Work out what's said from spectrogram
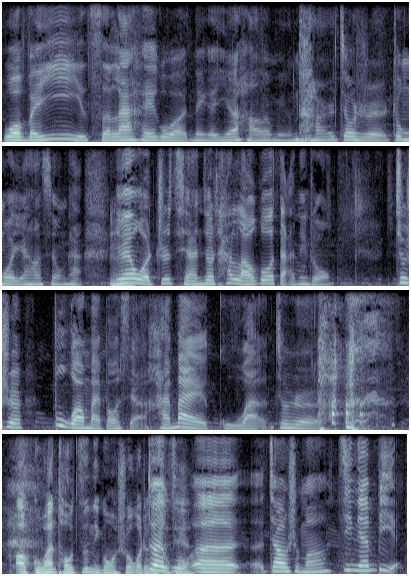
我唯一一次拉黑过那个银行的名单儿，就是中国银行信用卡，因为嗯我之前就是他老给我打那种，就是不光卖保险，还卖古玩，就是 哦，古玩投资，你跟我说过这个对事情。古，呃呃叫什么？纪念币。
